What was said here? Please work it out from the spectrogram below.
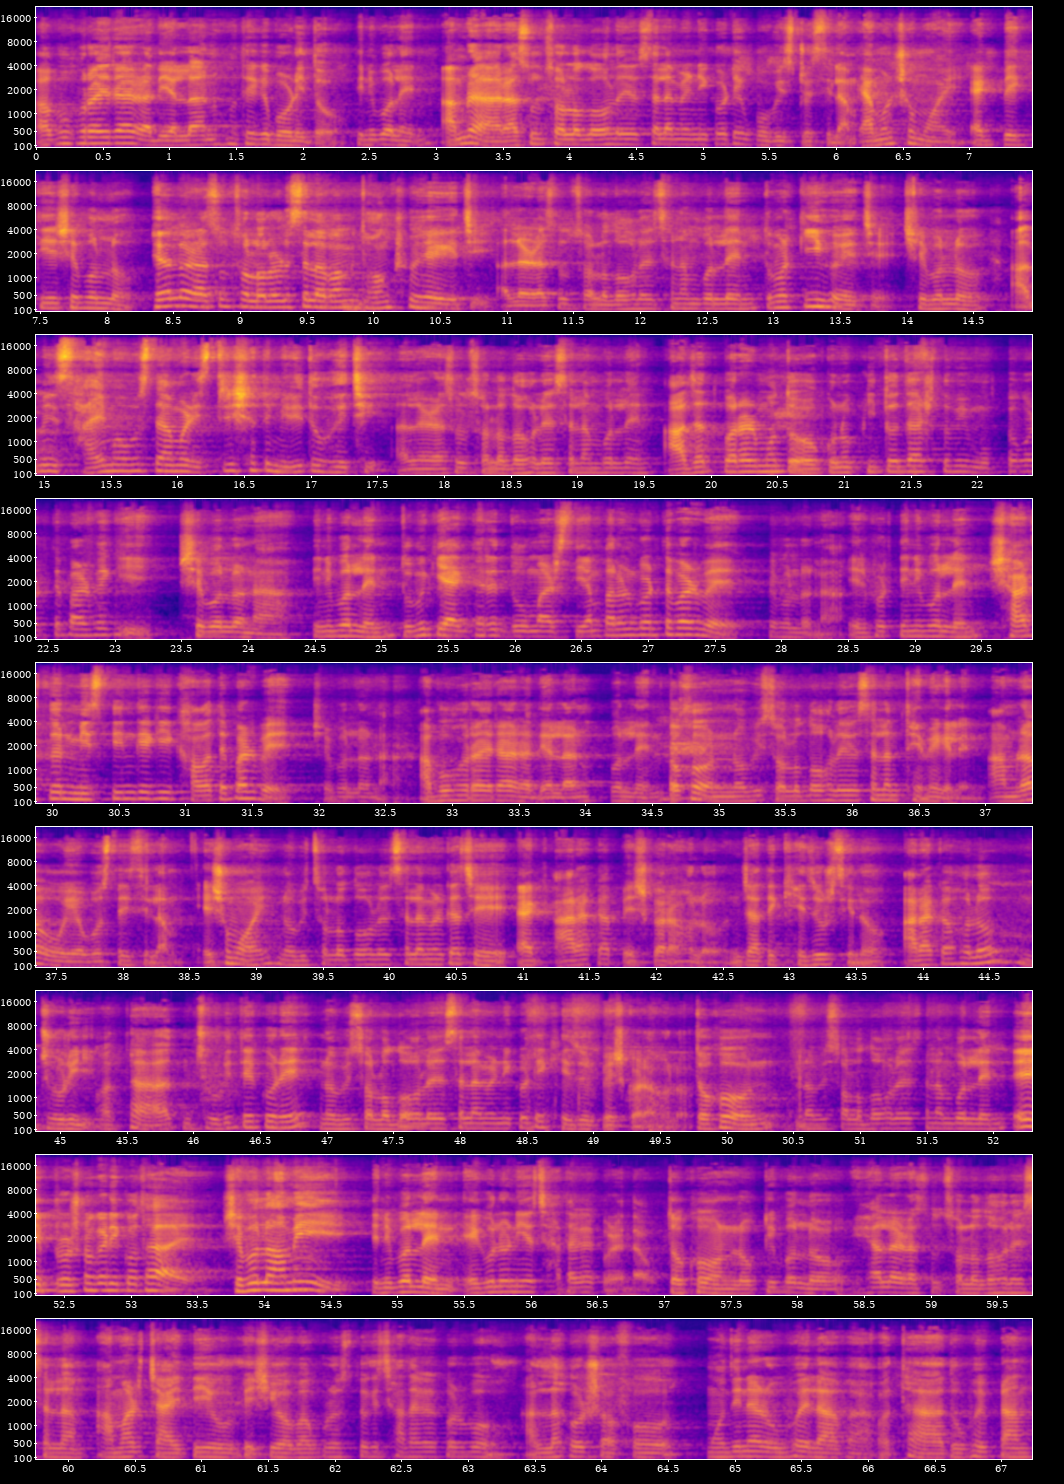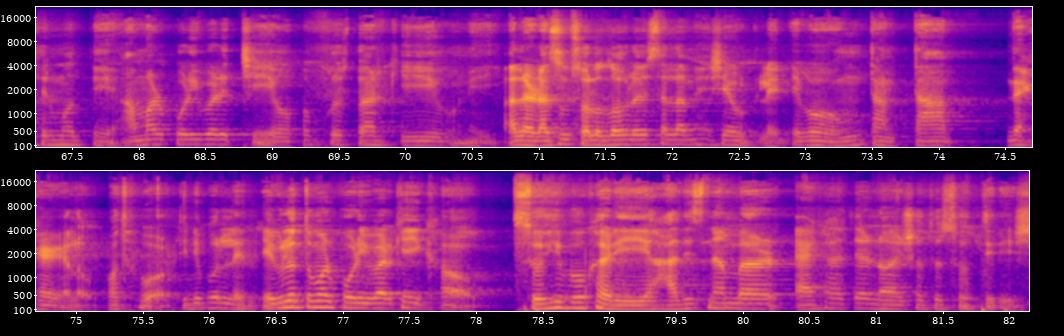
আবু হুরাইরা রাদিয়াল্লাহু থেকে বর্ণিত। তিনি বলেন, আমরা রাসূল সাল্লামের নিকটে উপবিষ্ট ছিলাম। এমন সময় এক ব্যক্তি এসে বলল, হে আল্লাহ রাসূল সাল্লাম আমি ধ্বংস হয়ে গেছি। আল্লাহ রাসূল সাল্লাম বললেন, তোমার কি হয়েছে? সে বলল, আমি সাইম অবস্থায় আমার স্ত্রীর সাথে মিলিত হয়েছি। আল্লাহ রাসূল সাল্লাম বললেন, আজাদ করার মতো কোনো কৃতদাস তুমি মুক্ত করতে পারবে কি? সে বলল, না। তিনি বললেন, তুমি কি একধারে দু মাস সিয়াম পালন করতে পারবে? সে বলল, না। এরপর তিনি বললেন, ষাট জন মিসকিনকে কি খাওয়াতে পারবে? সে বলল, না। আবু হরাইরা রাদিয়াল্লাহু বললেন, তখন নবী আলাইহি থেমে গেলেন। আমরাও ওই অবস্থায় ছিলাম। এ সময় নবী আলাইহি কাছে এক আরাকা পেশ করা হলো, যাতে খেজুর ছিল। আরাকা হলো ঝুড়ি, অর্থাৎ ঝুড়িতে করে নবী আলাইহি নিকটে খেজুর পেশ করা হলো। তখন নবী সাল্লাল্লাহু আলাইহি বললেন, এই প্রশ্নকারী কোথায়? সে বলল, আমি তিনি বললেন, এগুলো নিয়ে ছাতাকা করে দাও। তখন লোকটি বলল, হে আল্লাহ রাসূল সাল্লাম আমার চাইতেও বেশি অভাবগ্রস্তকে ছাতাকা করব? আল্লাহর শপথ। মদিনার উভয় লাভা, অর্থাৎ উভয় প্রান্তের মধ্যে আমার পরিবারের চেয়ে অভাবগ্রস্ত আর কেউ নেই। আল্লাহ রাসুল সাল্লাম হেসে উঠলেন এবং তার তাপ দেখা গেল। অথবা তিনি বললেন, এগুলো তোমার পরিবারকেই খাও সহি বুখারি, হাদিস নাম্বার এক হাজার নয়শত ছত্রিশ।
